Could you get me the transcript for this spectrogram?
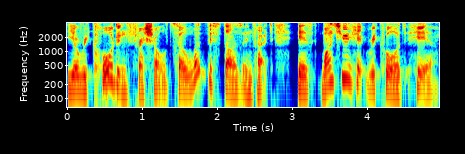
your recording threshold. So what this does, in fact, is once you hit record here,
